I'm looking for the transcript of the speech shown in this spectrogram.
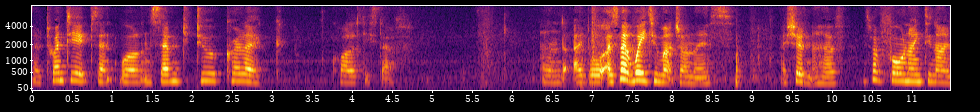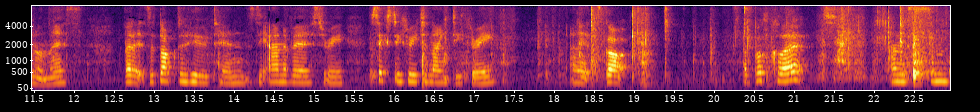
28% wool and 72 acrylic. Quality stuff. And I bought, I spent way too much on this. I shouldn't have. I spent 4.99 on this. But it's a Doctor Who tin. It's the anniversary, 63 to 93. And it's got a booklet and some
